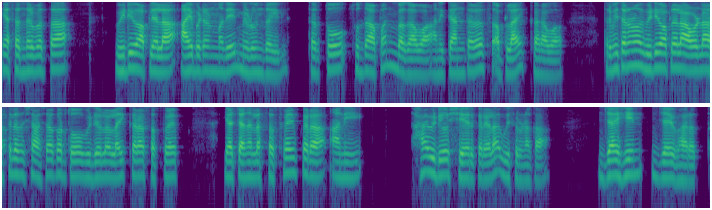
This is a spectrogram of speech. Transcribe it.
या संदर्भाचा व्हिडिओ आपल्याला आय बटनमध्ये मिळून जाईल. तर तो सुद्धा आपण बघावा आणि त्यानंतरच अप्लाय करावा. तर मित्रांनो व्हिडिओ आपल्याला आवडला असेल तशी आशा करतो. व्हिडिओला लाईक करा सबस्क्राईब या चॅनलला सबस्क्राईब करा आणि हा व्हिडिओ शेअर करायला विसरू नका. जय हिंद जय भारत.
